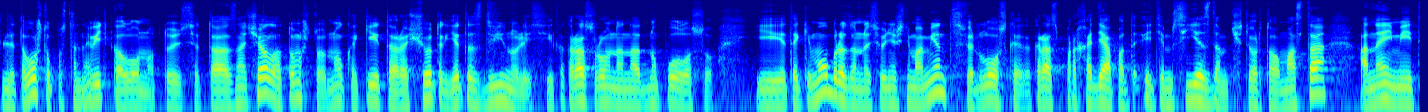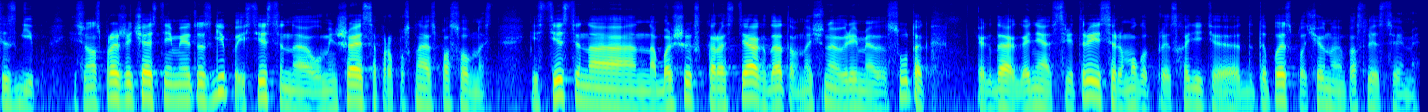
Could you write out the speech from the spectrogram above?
для того, чтобы установить колонну. То есть это означало о том, что ну, какие-то расчеты где-то сдвинулись, и как раз ровно на одну полосу. И таким образом на сегодняшний момент Свердловская, как раз проходя под этим съездом четвертого моста, она имеет изгиб. Если у нас проезжие части имеют изгиб, естественно, уменьшается пропускная способность. Естественно, на больших скоростях, да, там, в ночное время суток, когда гоняют стритрейсеры, могут происходить э, ДТП с плачевными последствиями.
